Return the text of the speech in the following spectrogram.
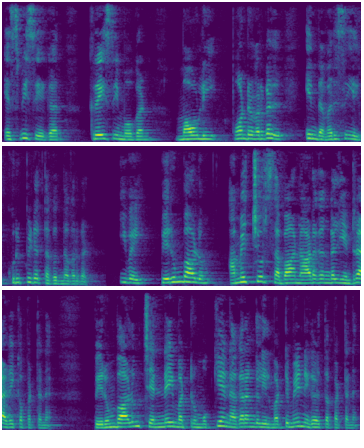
S V Sekhar Crazy மோகன் மௌலி போன்றவர்கள் இந்த வரிசையில் குறிப்பிடத்தகுந்தவர்கள். இவை பெரும்பாலும் அமைச்சூர் சபா நாடகங்கள் என்று அழைக்கப்பட்டன. பெரும்பாலும் சென்னை மற்றும் முக்கிய நகரங்களில் மட்டுமே நிகழ்த்தப்பட்டன.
